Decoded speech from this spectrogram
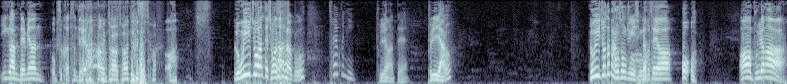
이거 안 되면 없을 것 같은데요. 네, 저 저한테 하시죠. 어, 로이조한테 전화하라고. 철군이. 불량한테. 불량. 로이조도 방송 중이신가? 여보세요. 어, 어. 어 불량아.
